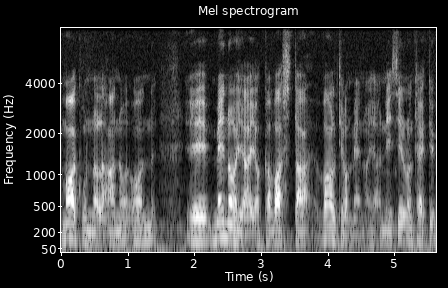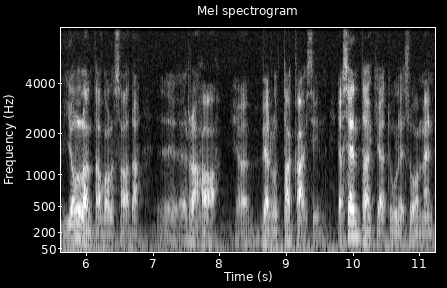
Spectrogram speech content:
maakunnallahan on menoja, joka vastaa valtion menoja, niin silloin täytyy jollain tavalla saada rahaa ja verot takaisin. Ja sen takia tulee Suomen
